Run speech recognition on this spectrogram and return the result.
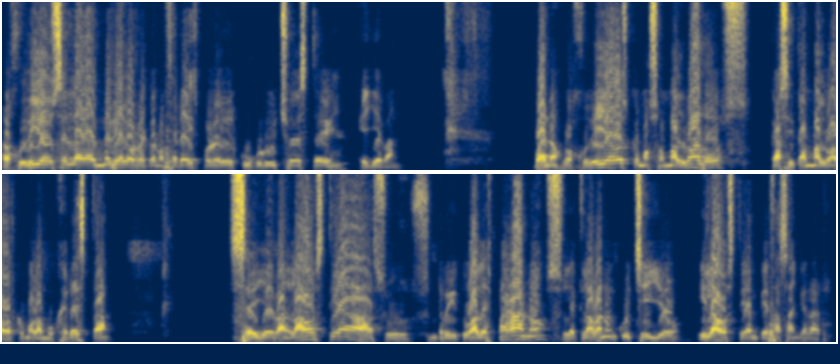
Los judíos en la Edad Media los reconoceréis por el cucurucho este que llevan. Bueno, los judíos, como son malvados, casi tan malvados como la mujer esta, se llevan la hostia a sus rituales paganos, le clavan un cuchillo y la hostia empieza a sangrar.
